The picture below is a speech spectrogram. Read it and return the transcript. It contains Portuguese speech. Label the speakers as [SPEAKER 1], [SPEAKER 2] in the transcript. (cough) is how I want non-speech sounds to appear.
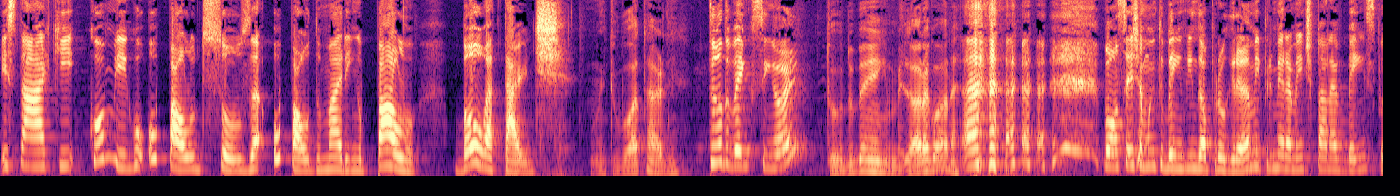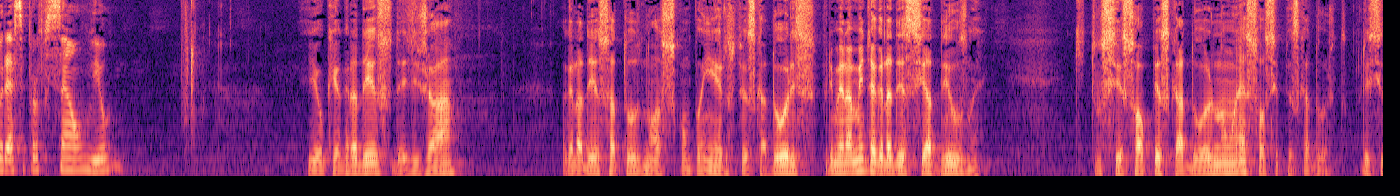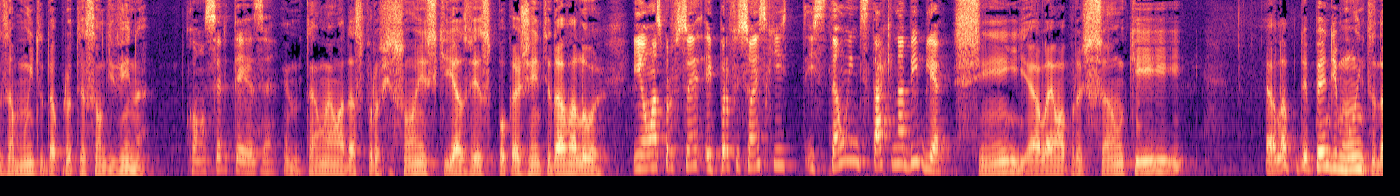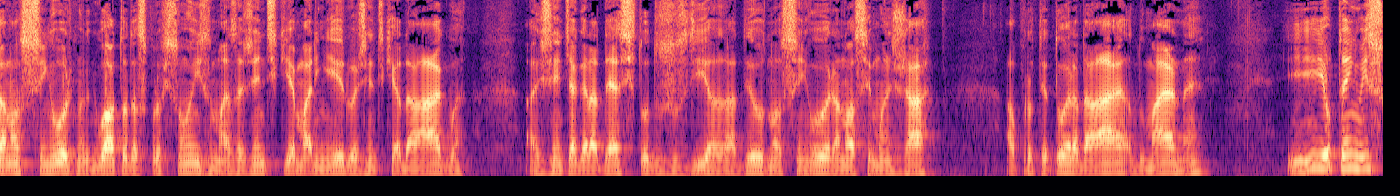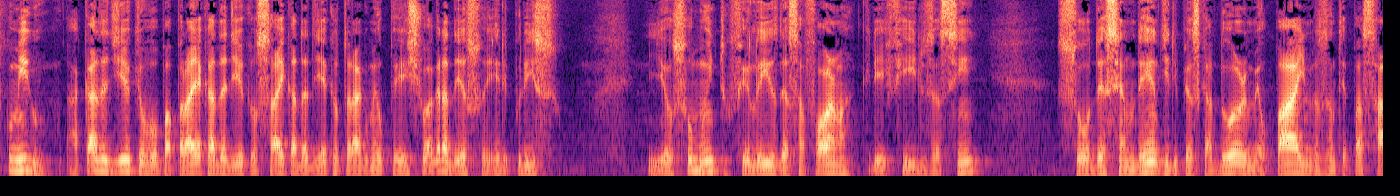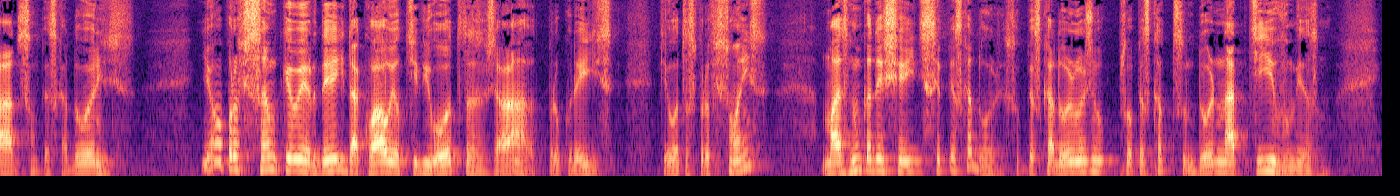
[SPEAKER 1] está aqui comigo o Paulo de Souza, o Paulo do Marinho. Paulo, boa tarde.
[SPEAKER 2] Muito boa tarde.
[SPEAKER 1] Tudo bem com o senhor?
[SPEAKER 2] Tudo bem, melhor agora. (laughs)
[SPEAKER 1] Bom, seja muito bem-vindo ao programa e, primeiramente, parabéns por essa profissão, viu?
[SPEAKER 2] Eu que agradeço desde já. Agradeço a todos os nossos companheiros pescadores. Primeiramente, agradecer a Deus, né? Que tu ser só pescador não é só ser pescador. Tu precisa muito da proteção divina.
[SPEAKER 1] Com certeza.
[SPEAKER 2] Então, é uma das profissões que às vezes pouca gente dá valor.
[SPEAKER 1] E é umas profissões, profissões que estão em destaque na Bíblia.
[SPEAKER 2] Sim, ela é uma profissão que ela depende muito da Nosso Senhor, igual a todas as profissões, mas a gente que é marinheiro, a gente que é da água, a gente agradece todos os dias a Deus, Nosso Senhor, a nossa Emanjá, a protetora da, do mar, né? E eu tenho isso comigo. A cada dia que eu vou para a praia, cada dia que eu saio, cada dia que eu trago meu peixe, eu agradeço a Ele por isso. E eu sou muito feliz dessa forma, criei filhos assim. Sou descendente de pescador, meu pai, meus antepassados são pescadores. E é uma profissão que eu herdei, da qual eu tive outras, já procurei ter outras profissões, mas nunca deixei de ser pescador. Sou pescador, hoje eu sou pescador nativo mesmo.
